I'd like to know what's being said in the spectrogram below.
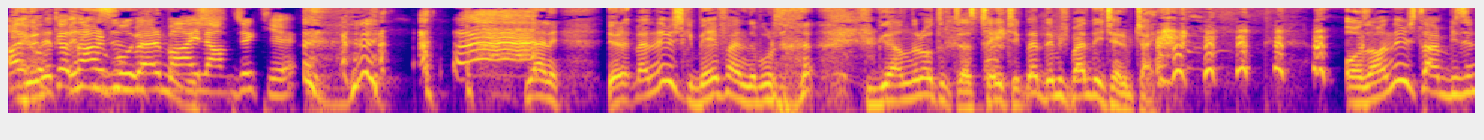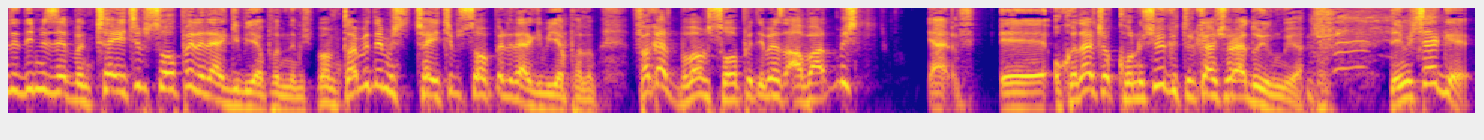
Ay o Yönetmene kadar izin bu vermemiş. İsmail amca ki. yani yönetmen demiş ki beyefendi burada figüranları oturacağız. Çay içecekler demiş ben de içerim çay. O zaman demiş tamam bizim dediğimizi yapın. Çay içip sohbet eder gibi yapın demiş. Babam tabii demiş çay içip sohbet eder gibi yapalım. Fakat babam sohbeti biraz abartmış. Yani e, o kadar çok konuşuyor ki Türkan Şoray duyulmuyor. Demişler ki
